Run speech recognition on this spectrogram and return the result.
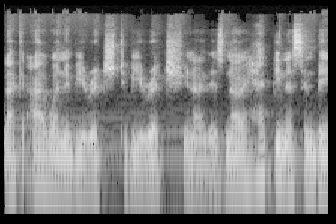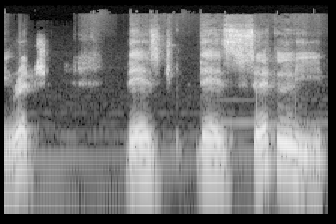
like I want to be rich to be rich. You know, there's no happiness in being rich. There's there's certainly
